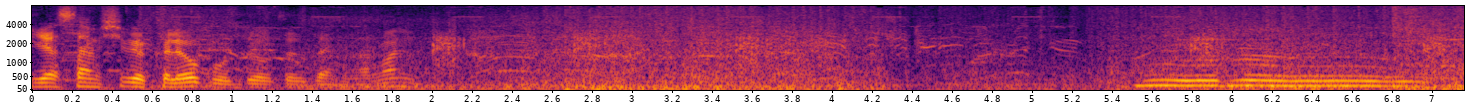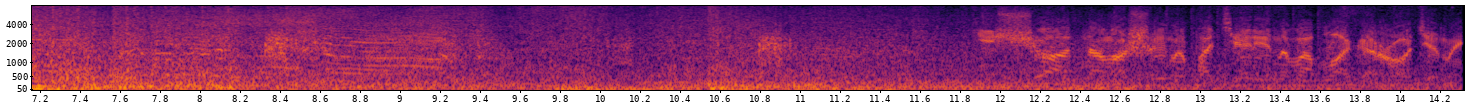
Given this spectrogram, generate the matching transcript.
Я сам себе Калиопу убил это здание, нормально? Еще одна машина потеряна во благо Родины.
